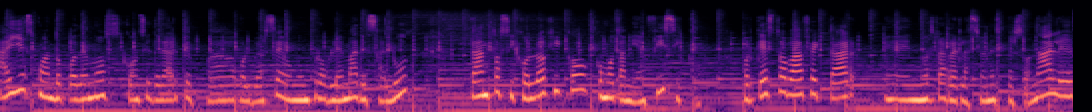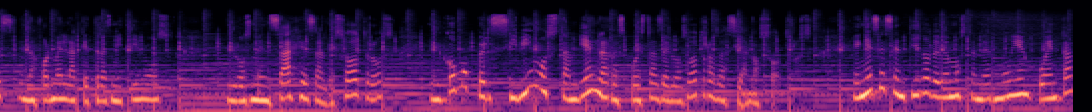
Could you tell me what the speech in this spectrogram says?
Ahí es cuando podemos considerar que va a volverse un problema de salud tanto psicológico como también físico, porque esto va a afectar en nuestras relaciones personales, en la forma en la que transmitimos los mensajes a los otros, en cómo percibimos también las respuestas de los otros hacia nosotros. En ese sentido debemos tener muy en cuenta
